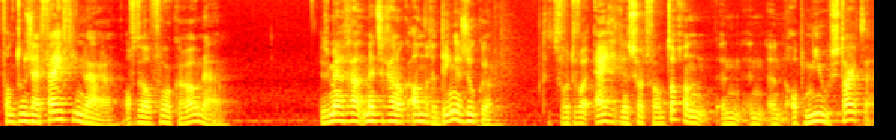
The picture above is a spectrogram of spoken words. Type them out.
van toen zij 15 waren, oftewel voor corona. Dus men gaat, mensen gaan ook andere dingen zoeken. Het wordt wel eigenlijk een soort van toch een, een, een, een opnieuw starten.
